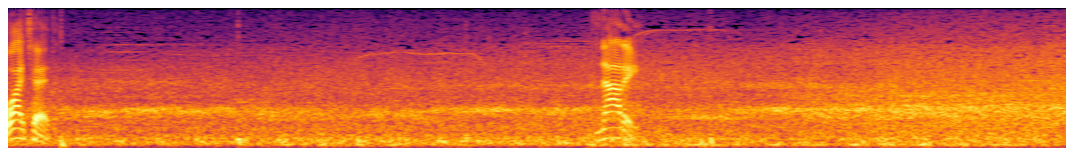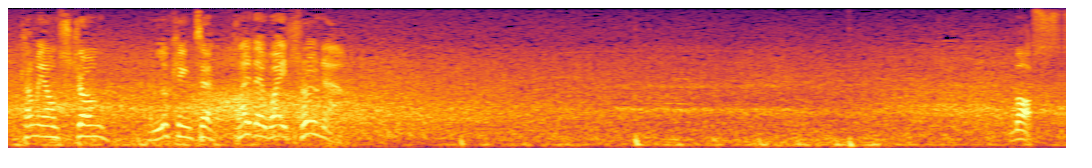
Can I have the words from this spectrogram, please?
Whitehead. Nari. Coming on strong and looking to play their way through now. Moss.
